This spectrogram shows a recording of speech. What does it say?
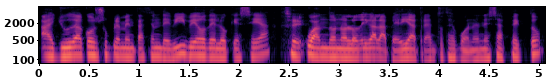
ayuda con suplementación de Vive o de lo que sea, Sí, cuando nos lo diga la pediatra. Entonces, bueno, en ese aspecto,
